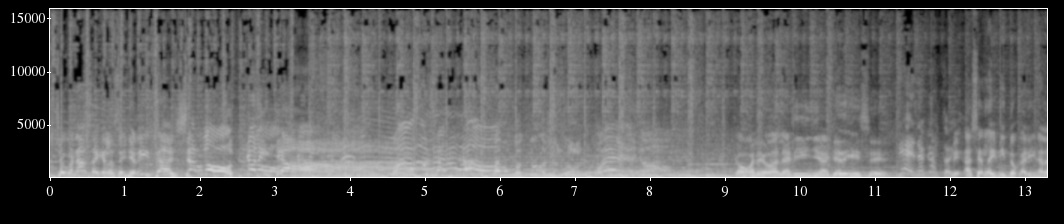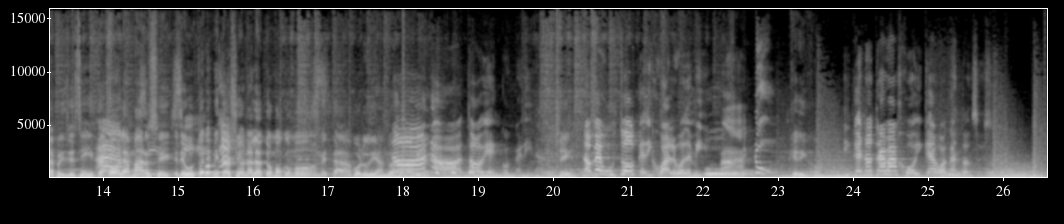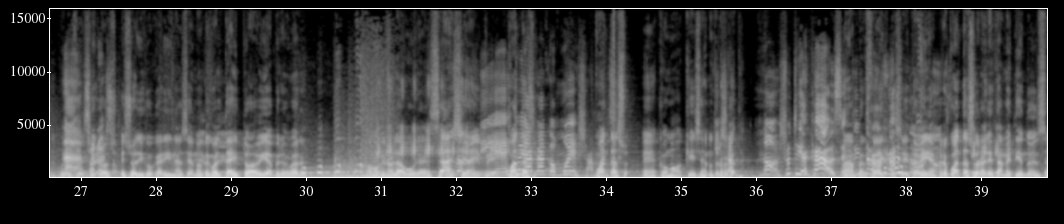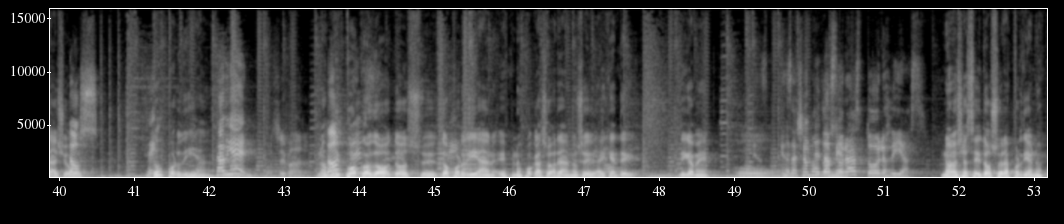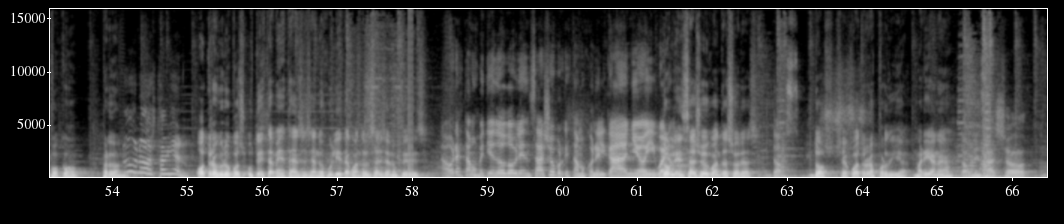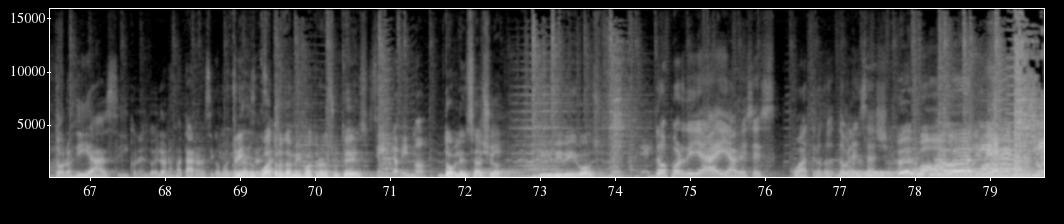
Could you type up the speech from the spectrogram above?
Nacho Gonata y con la señorita Charlotte Caricia. ¡Vamos, Charlotte! Vamos con todo, Charlotte. Bueno. ¿Cómo le va a la niña? ¿Qué dice? Bien, acá estoy. Ayer la imitó Karina la princesita. Ah, Hola, Marce. sí, ¿Le sí. gustó la imitación o la tomó como me está boludeando? No, no, todo bien con Karina. ¿Sí? No me gustó que dijo algo de mí. Uh. Ah, no. ¿Qué dijo? Y que no trabajo. ¿Y qué hago acá entonces? Por Nada, eso, solo chicos, eso. eso dijo Karina ayer, no tengo el tape todavía, pero a ver. ¿Cómo que no labura? Ensaya. Y estoy ¿Cuántas, acá como ella. cuántas, eh? ¿Cómo? Que ella no Marce. Y trabaja. yo- no, yo estoy acá, o sea, Ah, estoy perfecto, sí, trabajando. está bien. Pero ¿cuántas horas le está metiendo de ensayo Dos. vos? Sí. ¿Dos por día? Está bien. Por semana. ¿No es ¿Dos, muy poco? ¿Dos, dos, eh, dos por día? ¿Es- ¿No es pocas horas? No sé, hay gente... Dígame. Ensayamos dos también. horas todos los días. No, ya sé, dos horas por día no es poco. Perdón. No, no, está Otros grupos, ¿ustedes también están ensayando, Julieta? ¿Cuánto ensayan ustedes? Ahora estamos metiendo doble ensayo porque estamos con el caño y bueno. ¿Doble ensayo de cuántas horas? Dos. Dos, o sea, cuatro horas por día. ¿Mariana? Doble ensayo todos los días y con el duelo nos mataron, así como tres. Claro, cuatro también, cuatro horas. ¿Ustedes? Sí, lo mismo. Doble ensayo. ¿Y Vivi, vos? Dos por día y a veces cuatro, do- doble ensayo.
